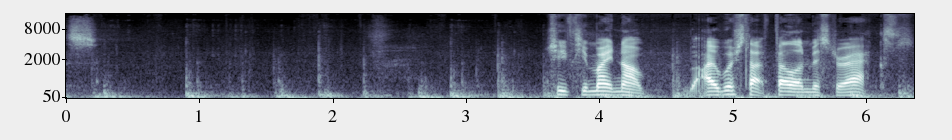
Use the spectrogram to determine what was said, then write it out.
This. Chief, you might not. I wish that fell on Mr. X.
